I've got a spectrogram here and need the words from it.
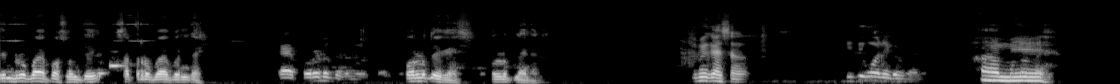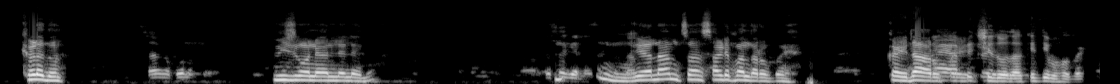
तीन रुपयापासून ते सतरा रुपयापर्यंत आहे. काय परवडत? परवडतोय काय? परवडत नाही ना. तुम्ही काय सांगा किती घेऊन आले? हा मी खेळदून सांगा बोला वीस गोणे आणलेले आहेत. कसं गेला? गेला आमचा साडे पंधरा रुपये. काही दहा काय रुपये अपेक्षित होता? किती भाव भेटला?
